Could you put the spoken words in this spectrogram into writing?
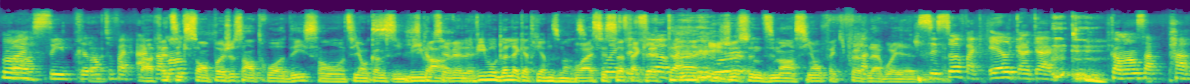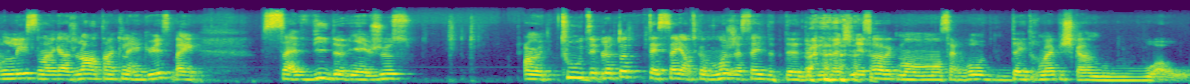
passé, présent, tout ça. Fait Ben, en fait, c'est qu'ils sont pas juste en 3D, ils, sont, tu sais, ils ont comme si, le... vivre au-delà de la quatrième dimension. Ouais, c'est Ouais, ça. Fait que le temps est juste une dimension, fait qu'ils peuvent Fait- la voyager. C'est ça, fait qu'elle, quand elle commence à parler ce langage-là en tant que linguiste, ben, sa vie devient juste un tout. Tu sais, puis là, toi, t'essayes, en tout cas, moi, j'essaye de, de, de m'imaginer ça avec mon, mon cerveau d'être humain, puis je suis comme, wow.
